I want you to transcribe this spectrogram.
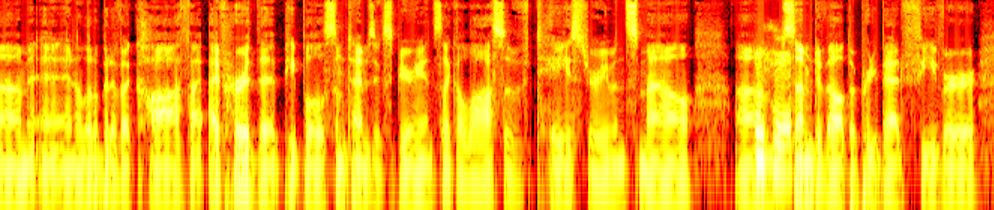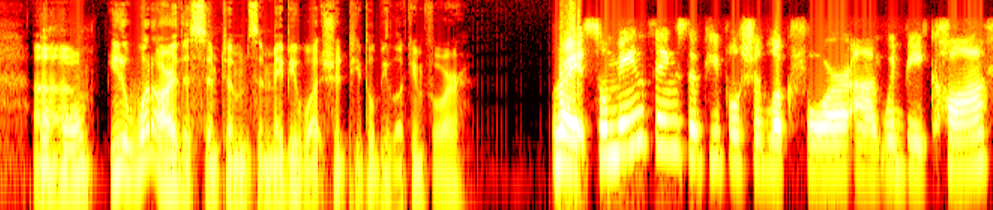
um, and, and, a little bit of a cough. I, have heard that people sometimes experience like a loss of taste or even smell. Um, mm-hmm. Some develop a pretty bad fever. Um, mm-hmm. You know, what are the symptoms and maybe what should people be looking for? Right. So, main things that people should look for uh, would be cough,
